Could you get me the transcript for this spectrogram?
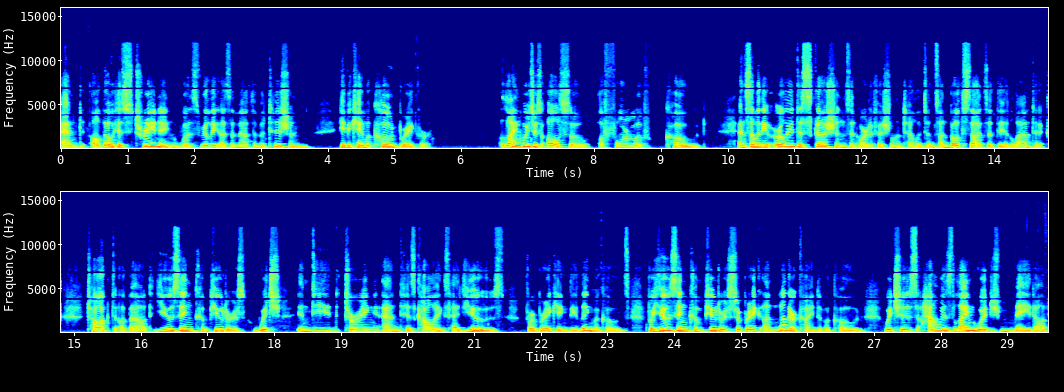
And although his training was really as a mathematician, he became a code breaker. Language is also a form of code. And some of the early discussions in artificial intelligence on both sides of the Atlantic talked about using computers, which indeed Turing and his colleagues had used for breaking the Enigma codes, for using computers to break another kind of a code, which is how is language made up?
